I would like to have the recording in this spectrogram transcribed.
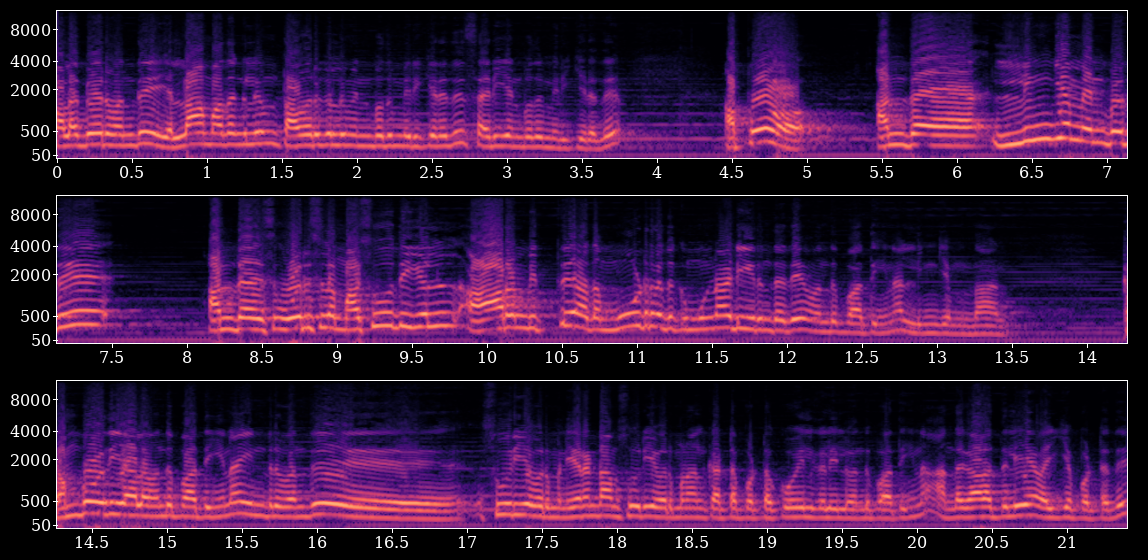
பல பேர் வந்து எல்லா மதங்களிலும் தவறுகளும் என்பதும் இருக்கிறது சரி என்பதும் இருக்கிறது. அப்போ அந்த லிங்கம் என்பது அந்த ஒரு சில மசூதிகள் ஆரம்பித்து அதை மூடுறதுக்கு முன்னாடி இருந்ததே வந்து பார்த்தீங்கன்னா லிங்கம் தான். கம்போதியாவில் வந்து பார்த்தீங்கன்னா இன்று வந்து சூரியவர்மன் இரண்டாம் சூரியவர்மனால் கட்டப்பட்ட கோயில்களில் வந்து பார்த்தீங்கன்னா அந்த காலத்திலேயே வைக்கப்பட்டது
